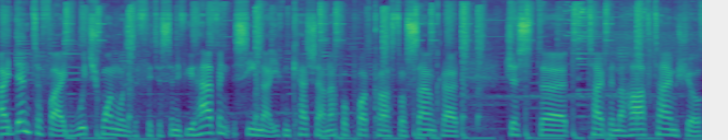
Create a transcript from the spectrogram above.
identified which one was the fittest. And if you haven't seen that, you can catch that on Apple Podcast or SoundCloud. Just uh, type in the halftime show.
